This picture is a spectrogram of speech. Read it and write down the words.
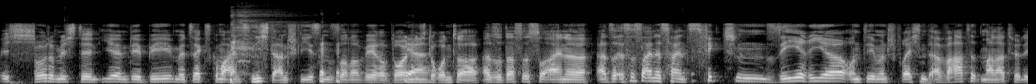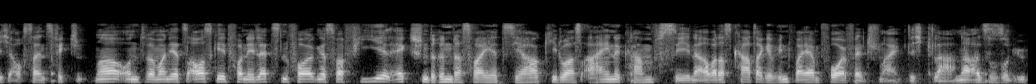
ich würde mich den IMDB mit 6,1 nicht anschließen, sondern wäre deutlich ja. drunter. Also das ist so eine, also es ist eine Science-Fiction-Serie und dementsprechend erwartet man natürlich auch Science-Fiction. Ne? Und wenn man jetzt ausgeht von den letzten Folgen, es war viel Action drin, das war jetzt, ja, okay, du hast eine Kampfszene, aber dass Carter gewinnt, war ja im Vorfeld schon eigentlich klar. Ne? Also so ein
